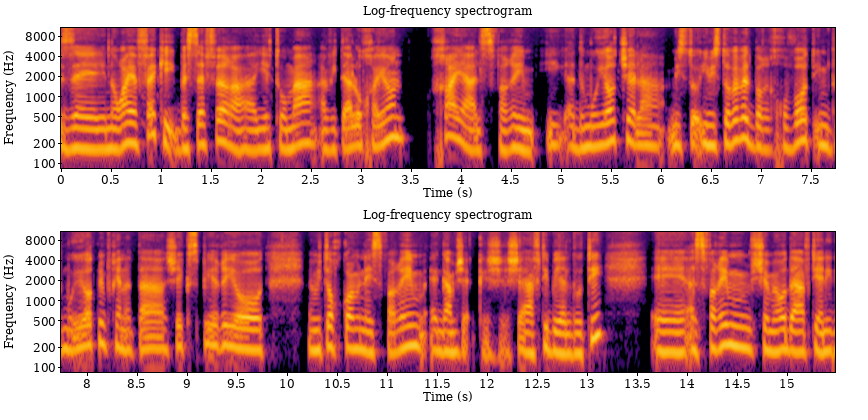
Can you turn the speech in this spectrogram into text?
זה נורא יפה כי בספר היתומה אביטל אוחיון חיה על ספרים. היא הדמויות שלה היא מסתובבת ברחובות עם דמויות מבחינתה שייקספיריות ומתוך כל מיני ספרים גם שאהבתי בילדותי. אה, הספרים שמאוד אהבתי אני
